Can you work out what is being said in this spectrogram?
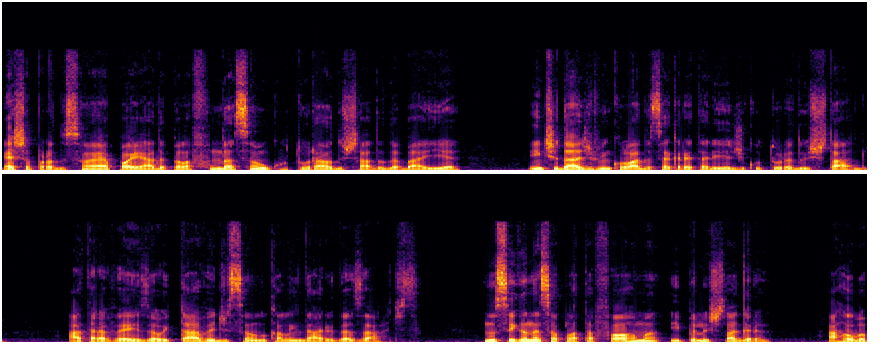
Esta produção é apoiada pela Fundação Cultural do Estado da Bahia entidade vinculada à Secretaria de Cultura do Estado, através da oitava edição do Calendário das Artes. Nos siga nessa plataforma e pelo Instagram, arroba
